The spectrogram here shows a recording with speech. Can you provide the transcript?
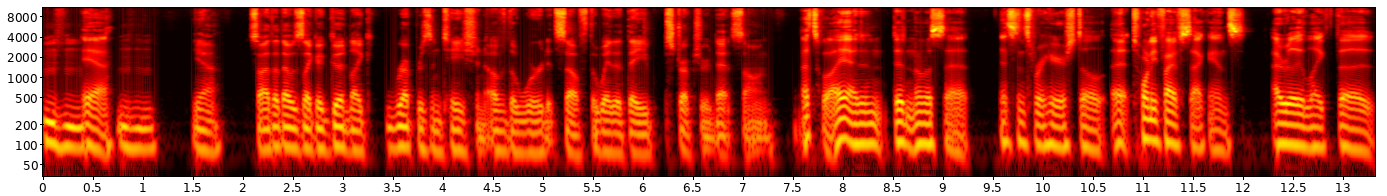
Mm-hmm. Yeah. Mm-hmm. Yeah. So I thought that was like a good like representation of the word itself, the way that they structured that song. That's cool. I, I didn't didn't notice that. And since we're here still at 25 seconds, I really like the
